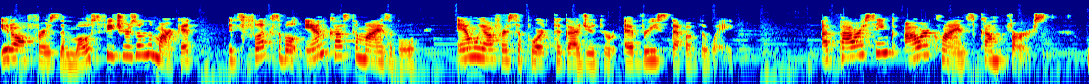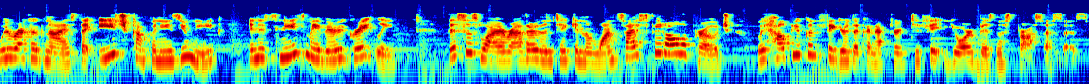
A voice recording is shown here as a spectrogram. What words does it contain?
It offers the most features on the market, it's flexible and customizable, and we offer support to guide you through every step of the way. At PowerSync, our clients come first. We recognize that each company is unique and its needs may vary greatly. This is why, rather than taking the one size fit all approach, we help you configure the connector to fit your business processes.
